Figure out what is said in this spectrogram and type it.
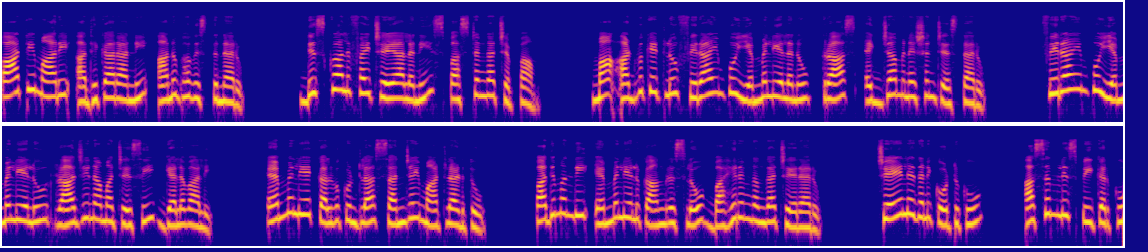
పార్టీ మారి అధికారాన్ని అనుభవిస్తున్నారు. డిస్క్వాలిఫై చేయాలని స్పష్టంగా చెప్పాం. మా అడ్వకేట్లు ఫిరాయింపు ఎమ్మెల్యేలను క్రాస్ ఎగ్జామినేషన్ చేస్తారు. ఫిరాయింపు ఎమ్మెల్యేలు రాజీనామా చేసి గెలవాలి. ఎమ్మెల్యే కల్వకుంట్ల సంజయ్ మాట్లాడుతూ పది మంది ఎమ్మెల్యేలు కాంగ్రెస్లో బహిరంగంగా చేరారు. చేయలేదని కోర్టుకు అసెంబ్లీ స్పీకర్కు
